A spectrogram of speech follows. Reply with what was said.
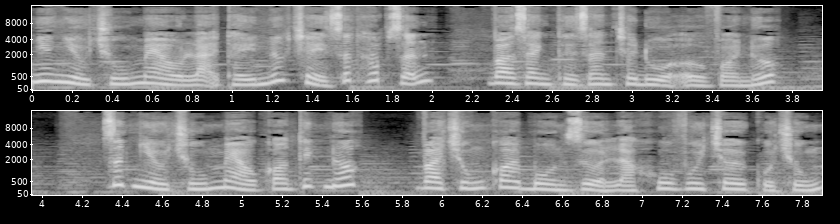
nhưng nhiều chú mèo lại thấy nước chảy rất hấp dẫn và dành thời gian chơi đùa ở vòi nước. Rất nhiều chú mèo con thích nước và chúng coi bồn rửa là khu vui chơi của chúng.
